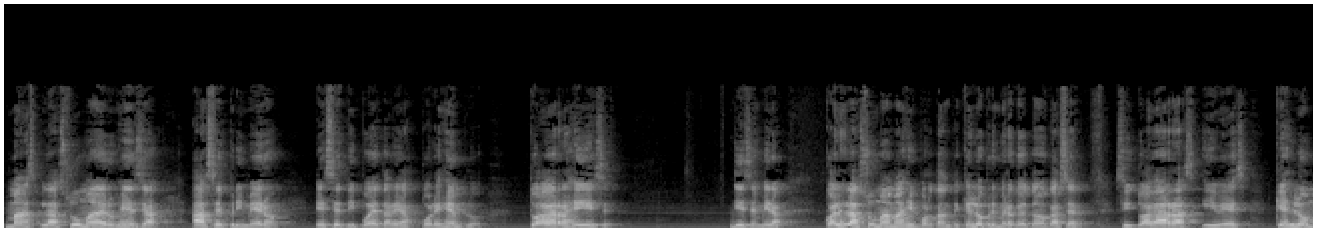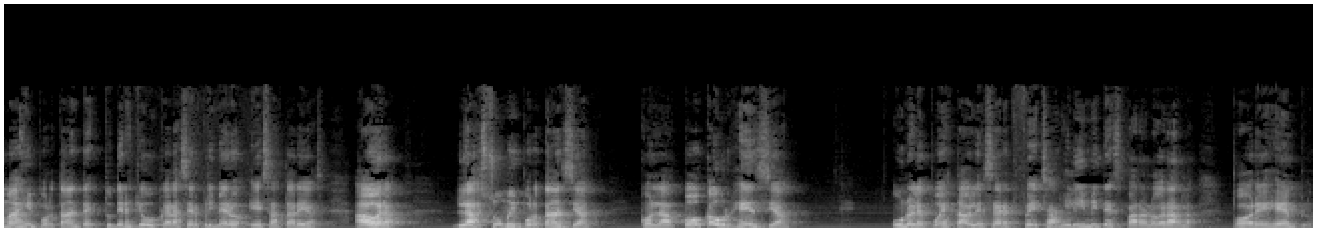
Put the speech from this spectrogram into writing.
más la suma de urgencia hace primero ese tipo de tareas. Por ejemplo, tú agarras y dices, dices, mira, ¿cuál es la suma más importante? ¿Qué es lo primero que yo tengo que hacer? Si tú agarras y ves ¿Qué es lo más importante? Tú tienes que buscar hacer primero esas tareas. Ahora, la suma importancia con la poca urgencia, uno le puede establecer fechas límites para lograrla. Por ejemplo,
